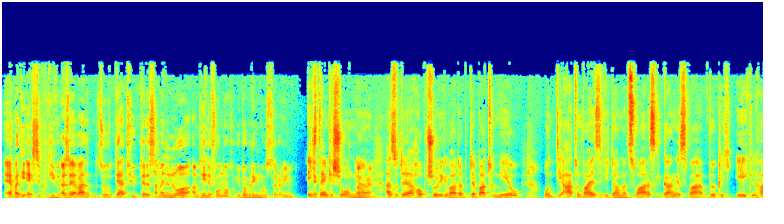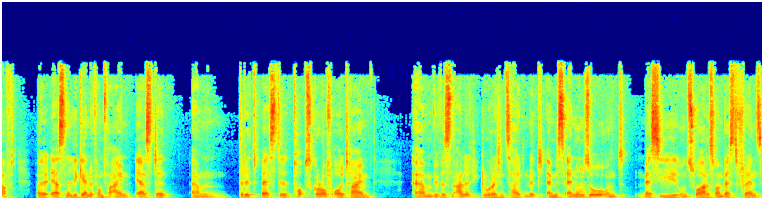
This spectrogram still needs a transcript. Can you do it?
er war die Exekutive, also er war so der Typ, der das am Ende nur am Telefon noch überbringen musste, oder wie? Ich der denke schon, ja. Okay. Also der Hauptschuldige war der, der Bartomeo ja. und die Art und Weise, wie damals Suarez gegangen ist, war wirklich ekelhaft, weil er ist eine Legende vom Verein, er ist der ähm, drittbeste Topscorer of all time. Ähm, wir wissen alle die glorreichen Zeiten mit MSN und so und Messi und Suarez waren Best Friends.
